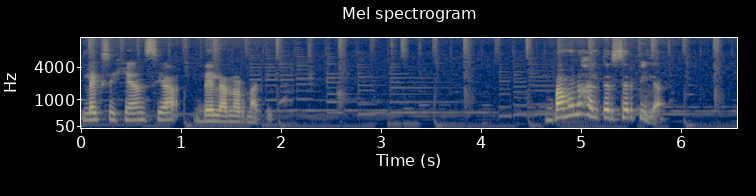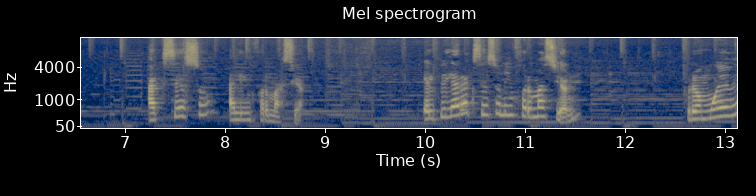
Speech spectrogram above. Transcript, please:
la exigencia de la normativa. Vámonos al tercer pilar, acceso a la información. El pilar acceso a la información promueve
